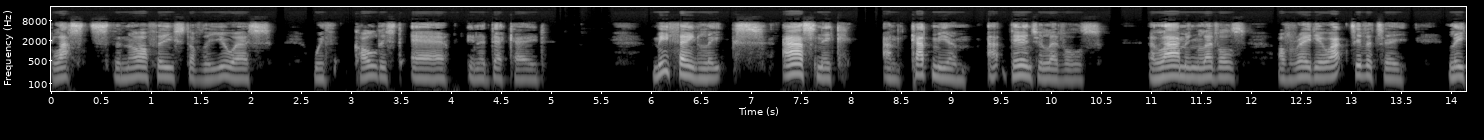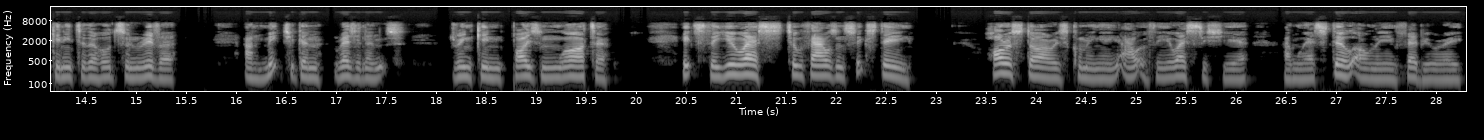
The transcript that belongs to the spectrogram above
blasts the northeast of the US with coldest air in a decade. Methane leaks, arsenic and cadmium at danger levels alarming levels of radioactivity leaking into the Hudson River, and Michigan residents drinking poison water. It's the US 2016. Horror stories coming in out of the US this year, and we're still only in February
